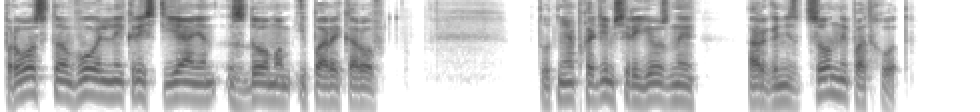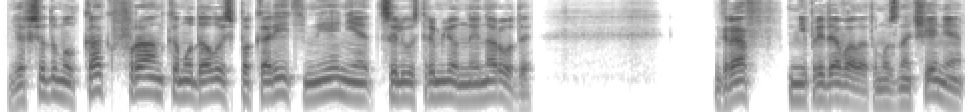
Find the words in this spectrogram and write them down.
просто вольный крестьянин с домом и парой коров. Тут необходим серьезный организационный подход. Я все думал, как франкам удалось покорить менее целеустремленные народы. Граф не придавал этому значения.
